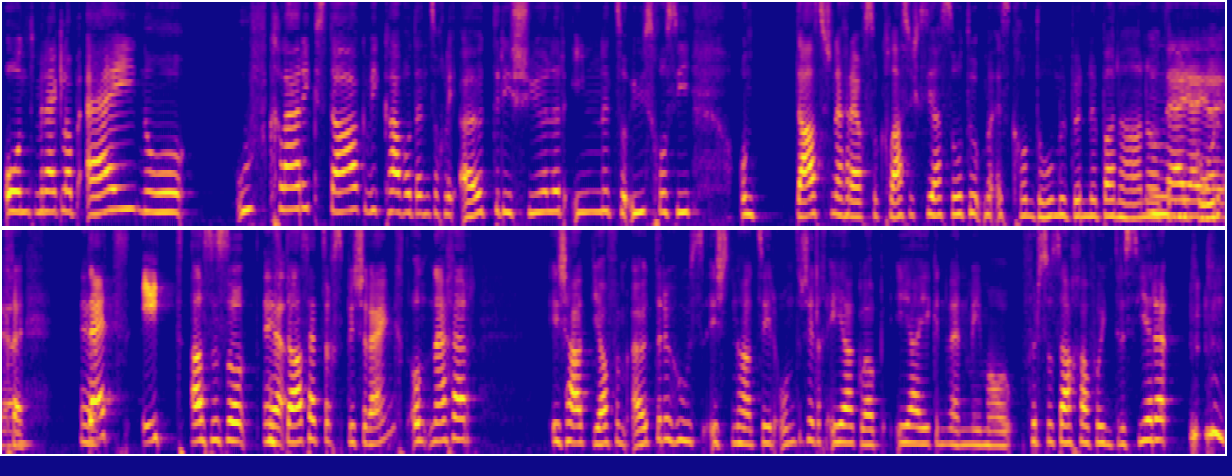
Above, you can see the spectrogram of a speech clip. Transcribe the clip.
Und wir haben, glaube ich, einen noch Aufklärungstag, wie gehabt, wo dann so ein bisschen ältere SchülerInnen zu uns gekommen sind. Und das war nachher auch so klassisch, gewesen, ja, so tut man ein Kondom über eine Banane oder Ja, eine ja, ja, Gurke. ja. Ja. That's it. Also so, Ja. auf das hat sich beschränkt. Und nachher ist halt, ja, vom Elternhaus ist dann halt sehr unterschiedlich. Ich habe, glaube ich, habe irgendwann mich mal für so Sachen angefangen interessieren.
